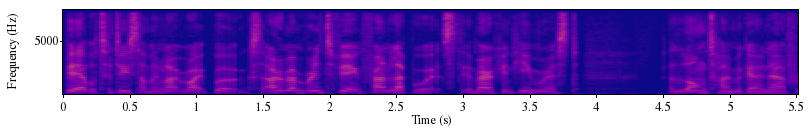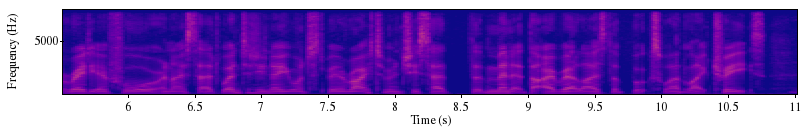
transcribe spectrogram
be able to do something like write books. I remember interviewing Fran Lebowitz, the American humorist, a long time ago now for Radio 4, and I said, When did you know you wanted to be a writer? And she said, The minute that I realised that books weren't like trees mm.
